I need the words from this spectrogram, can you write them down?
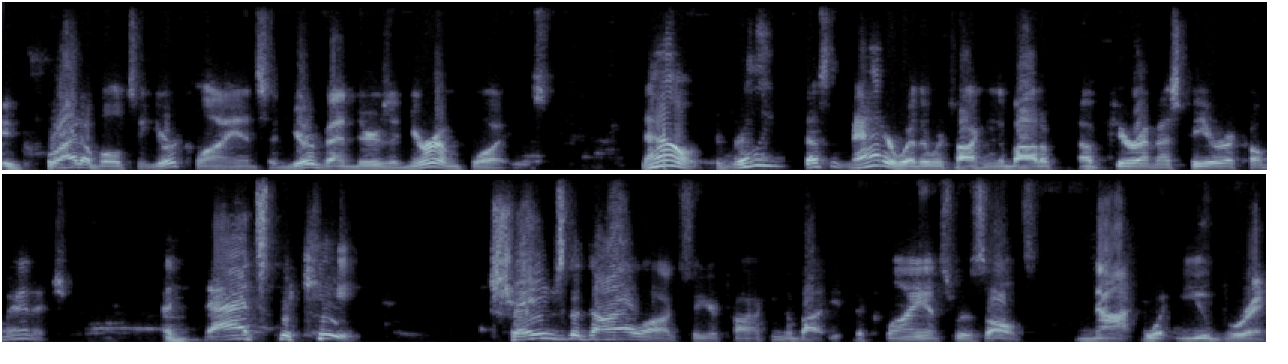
incredible to your clients and your vendors and your employees. Now, it really doesn't matter whether we're talking about a, a pure MSP or a co-managed. And that's the key. Change the dialogue so you're talking about the client's results, not what you bring.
